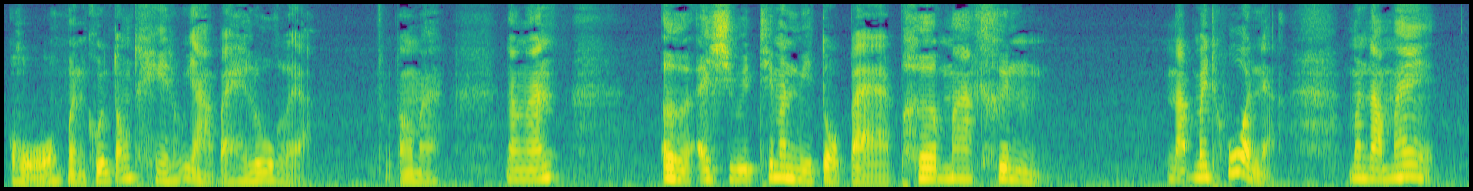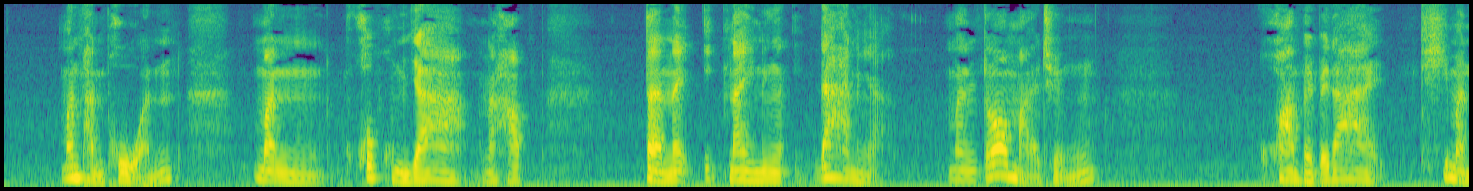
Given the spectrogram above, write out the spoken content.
โอ้โห เหมือนคุณต้องเททุกอย่างไปให้ลูกเลยอะถูกต้องไหมดังนั้น เออ ไอชีวิตที่มันมีตัวแปรเพิ่มมากขึ้น นับไม่ถ้วนเนี่ย มันทำให้มันผันผวน มันควบคุมยากนะครับ แต่ในอีกในเนื้ออีกด้านเนี่ย มันก็หมายถึง ความเป็นไปได้ที่มัน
